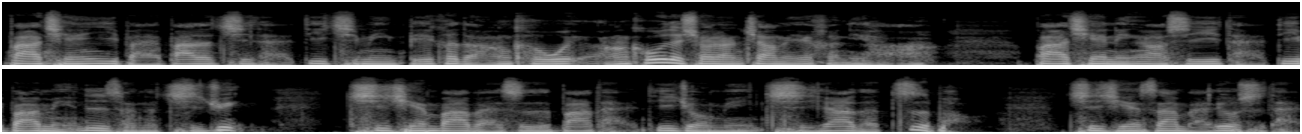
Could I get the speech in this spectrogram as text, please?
八千一百八十七台。第七名别克的昂科威，昂科威的销量降的也很厉害啊，八千零二十一台。第八名日产的奇骏，七千八百四十八台。第九名起亚的智跑，七千三百六十台。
